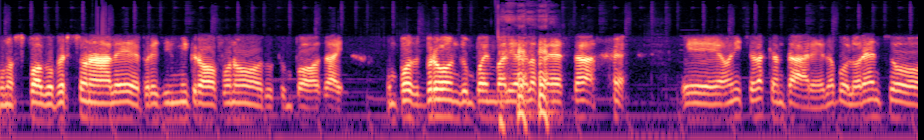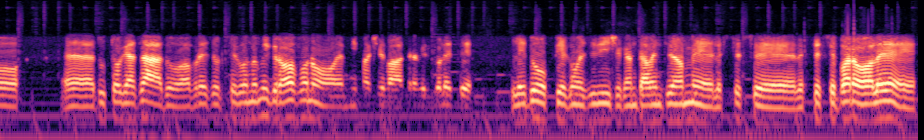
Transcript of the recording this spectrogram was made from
uno sfogo personale, presi il microfono, tutto un po', sai, un po' sbronzo, un po' in balia della festa e ho iniziato a cantare. Dopo Lorenzo, eh, tutto casato, ha preso il secondo microfono e mi faceva, tra virgolette, le doppie, come si dice, cantava insieme a me le stesse, le stesse parole.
